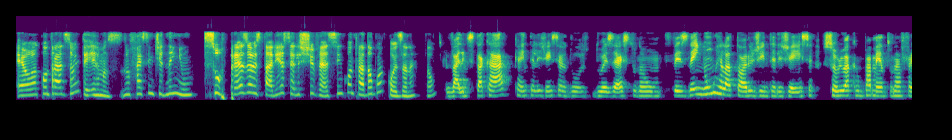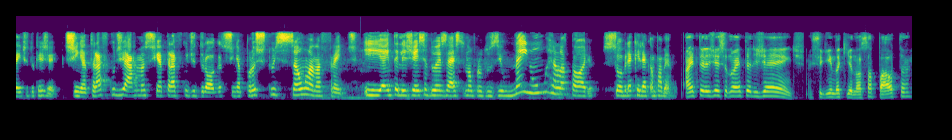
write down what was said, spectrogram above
é uma contradição em termos. Não faz sentido nenhum. Surpresa eu estaria se eles tivessem encontrado alguma coisa, né? Então, Vale destacar que a inteligência do, do Exército não fez nenhum relatório de inteligência sobre o acampamento na frente do QG. Tinha tráfico de armas, tinha tráfico de drogas, tinha prostituição lá na frente. E a inteligência do Exército não produziu nenhum relatório sobre aquele acampamento. A inteligência não é inteligente. Mas seguindo aqui a nossa pauta,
